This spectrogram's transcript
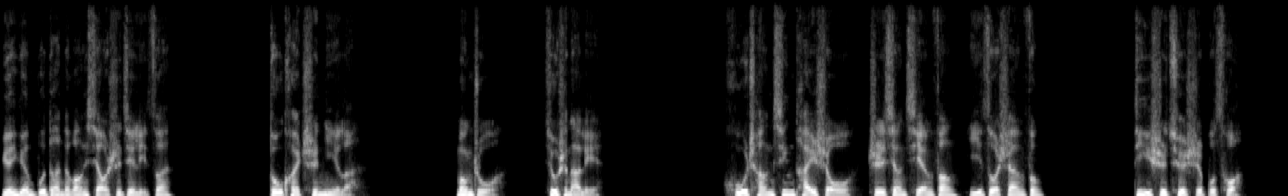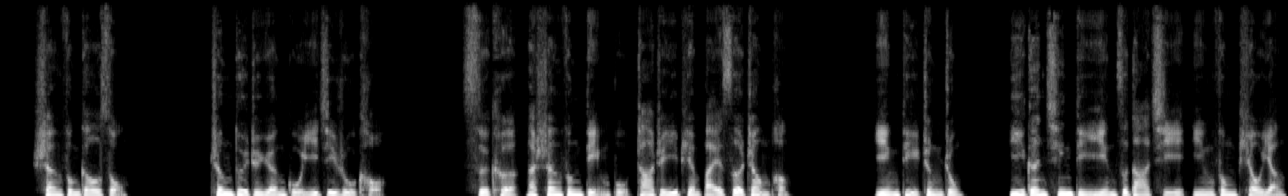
源源不断的往小世界里钻，都快吃腻了。盟主，就是那里。胡长青抬手指向前方一座山峰，地势确实不错，山峰高耸，正对着远古遗迹入口。此刻，那山峰顶部扎着一片白色帐篷，营地正中，一杆青底银字大旗迎风飘扬，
